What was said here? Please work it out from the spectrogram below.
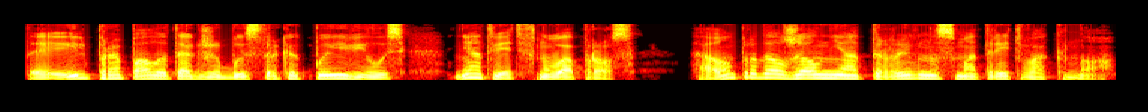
Таиль пропала так же быстро, как появилась, не ответив на вопрос, а он продолжал неотрывно смотреть в окно.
